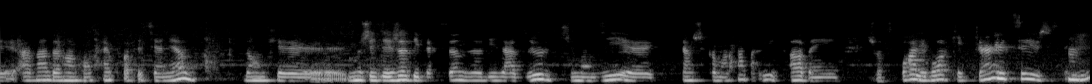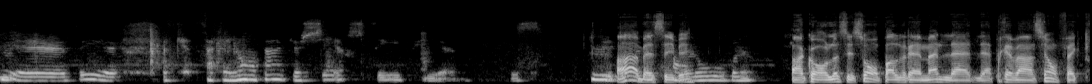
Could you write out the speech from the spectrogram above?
euh, avant de rencontrer un professionnel. Donc, euh, moi, j'ai déjà des personnes, des adultes qui m'ont dit, euh, quand j'ai commencé à parler, ah ben, je vais pouvoir aller voir quelqu'un, tu sais, mm-hmm. euh, tu sais, parce que ça fait longtemps que je cherche, tu sais, puis... ah, ben c'est bien. Encore là, c'est ça, on parle vraiment de la, de la prévention. Fait que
